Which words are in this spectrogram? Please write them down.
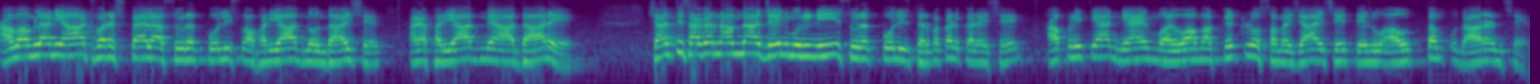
આ મામલાની આઠ વર્ષ પહેલાં સુરત પોલીસમાં ફરિયાદ નોંધાઈ છે અને ફરિયાદને આધારે શાંતિસાગર નામના જૈન મુનિની સુરત પોલીસ ધરપકડ કરે છે. આપણી ત્યાં ન્યાય મળવામાં કેટલો સમય જાય છે તેનું આ ઉત્તમ ઉદાહરણ છે.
